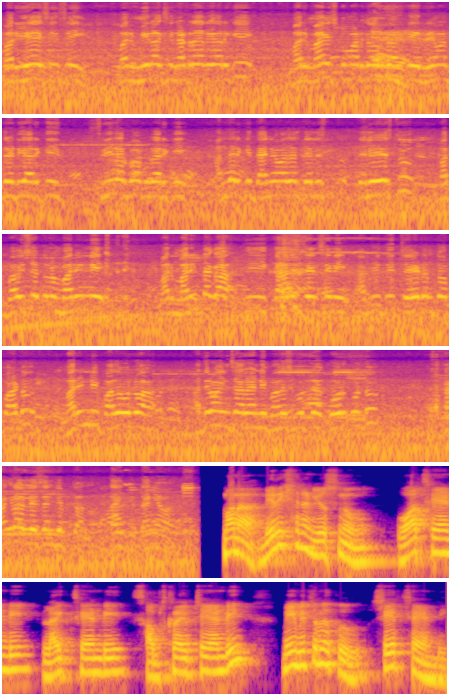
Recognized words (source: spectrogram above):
మరి ఏఐసిసి మరి మీనాక్షి నటరాజన్ గారికి మరి మహేష్ కుమార్ గౌడ్ గారికి రేవంత్ రెడ్డి గారికి శ్రీధర్ బాబు గారికి అందరికీ ధన్యవాదాలు తెలుస్తూ తెలియజేస్తూ మరి భవిష్యత్తులో మరిన్ని మరి మరింతగా ఈ కాన్స్టిట్యున్సీని అభివృద్ధి చేయడంతో పాటు మరిన్ని పదవులు అధిరోహించాలని మనస్ఫూర్తిగా కోరుకుంటూ కంగ్రాచులేషన్ చెప్తాను. థ్యాంక్ యూ ధన్యవాదాలు. మన నిరీక్షణ న్యూస్ను వాచ్ చేయండి లైక్ చేయండి సబ్స్క్రైబ్ చేయండి. మీ మిత్రులకు షేర్ చేయండి.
